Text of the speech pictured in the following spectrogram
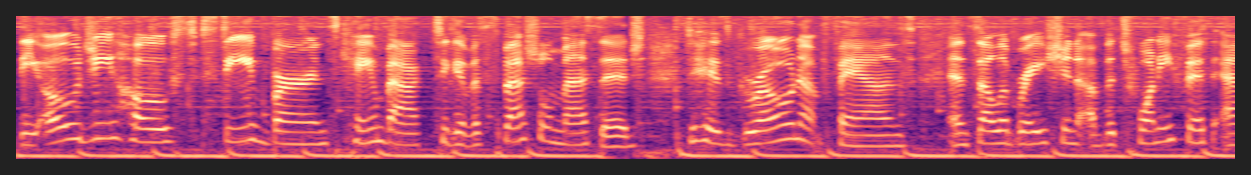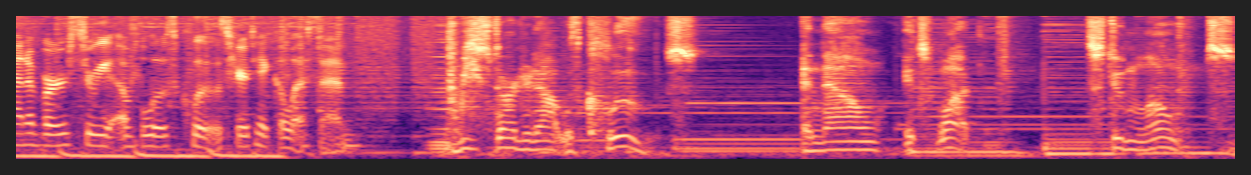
The OG host, Steve Burns, came back to give a special message to his grown up fans in celebration of the 25th anniversary of Blue's Clues. Here, take a listen. We started out with clues, and now it's what? Student loans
